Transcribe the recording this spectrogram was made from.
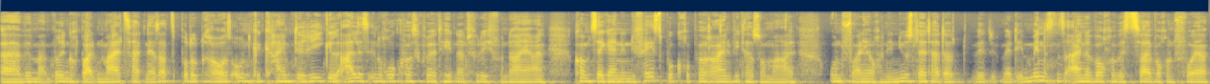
Äh, wir bringen auch bald ein Mahlzeitenersatzprodukt raus und gekeimte Riegel, alles in Rohkostqualität natürlich. Von daher an, kommt sehr gerne in die Facebook-Gruppe rein, Vitasomal und vor allem auch in den Newsletter. Da werdet ihr mindestens eine Woche bis zwei Wochen vorher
